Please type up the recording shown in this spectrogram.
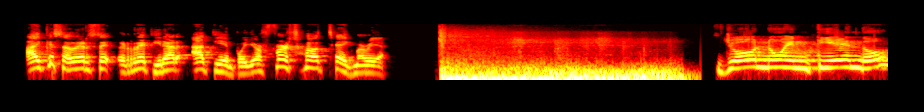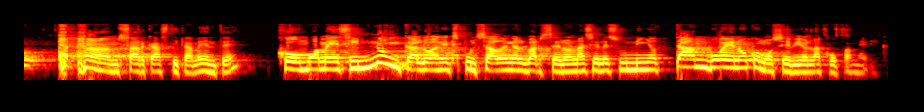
hay que saberse retirar a tiempo. Your first hot take, María. Yo no entiendo, sarcásticamente, cómo a Messi nunca lo han expulsado en el Barcelona si él es un niño tan bueno como se vio en la Copa América.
